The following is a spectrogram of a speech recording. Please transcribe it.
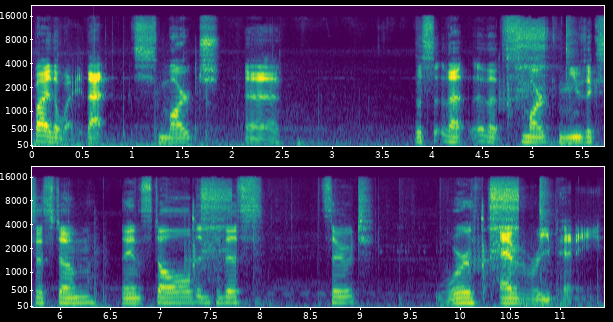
By the way, that smart, uh, that that smart music system they installed into this suit, worth every penny.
